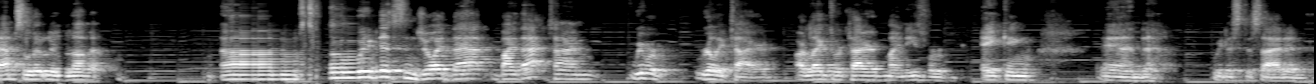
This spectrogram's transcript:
Absolutely love it. Um, so we just enjoyed that. By that time, we were really tired. Our legs were tired, my knees were aching, and we just decided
